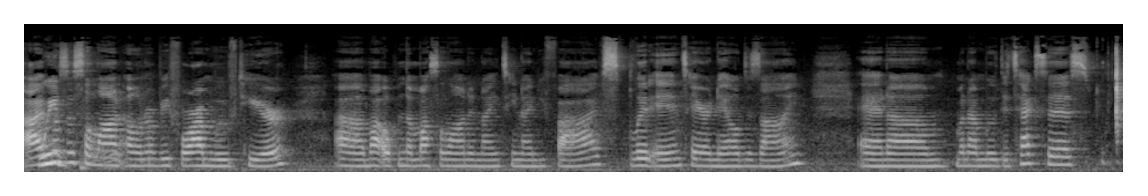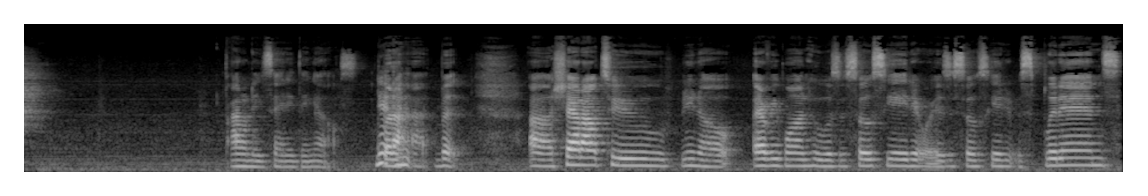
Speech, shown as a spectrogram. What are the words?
I, I was a salon owner before I moved here. Um, I opened up my salon in 1995, split ends, hair and nail design. And um, when I moved to Texas, I don't need to say anything else. Yeah, but I, but uh, shout out to you know everyone who was associated or is associated with Split Ends,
